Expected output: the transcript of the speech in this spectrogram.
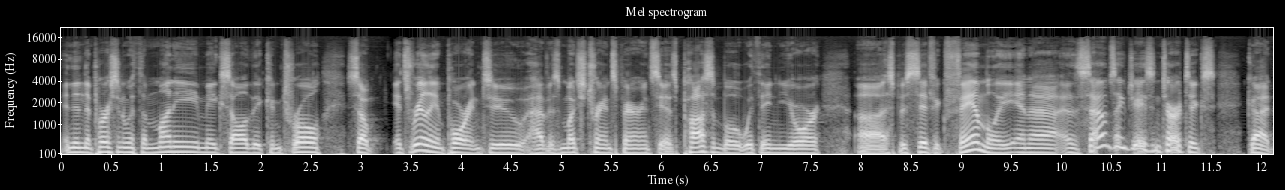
and then the person with the money makes all the control. So it's really important to have as much transparency as possible within your uh, specific family. And uh, it sounds like Jason Tartick's got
